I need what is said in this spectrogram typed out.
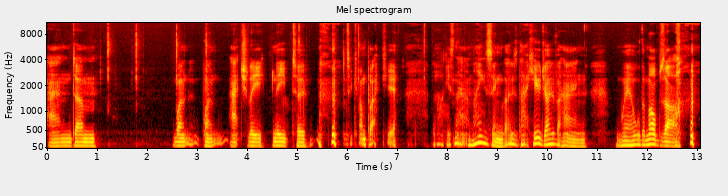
and um, won't won't actually need to to come back here. Look, isn't that amazing? Those that huge overhang where all the mobs are.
